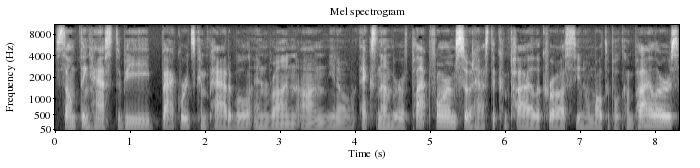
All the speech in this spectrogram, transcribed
something has to be backwards compatible and run on you know x number of platforms so it has to compile across you know multiple compilers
